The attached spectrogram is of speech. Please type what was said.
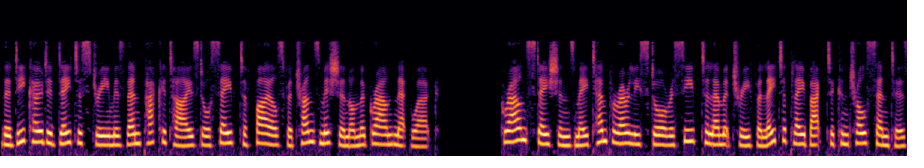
The decoded data stream is then packetized or saved to files for transmission on the ground network. Ground stations may temporarily store received telemetry for later playback to control centers,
